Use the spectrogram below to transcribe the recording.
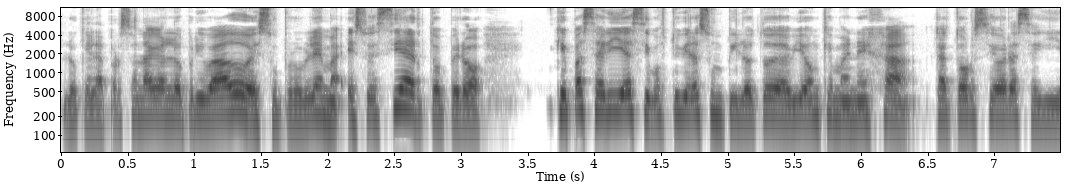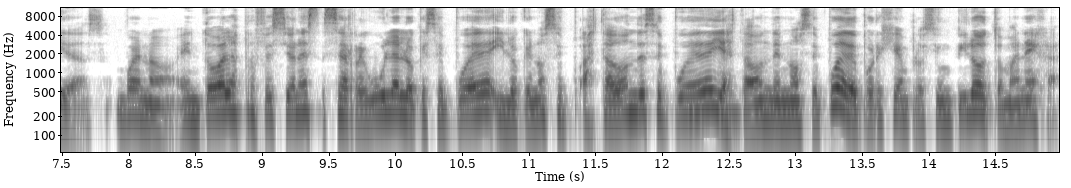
lo que la persona haga en lo privado es su problema. Eso es cierto, pero ¿Qué pasaría si vos tuvieras un piloto de avión que maneja 14 horas seguidas? Bueno, en todas las profesiones se regula lo que se puede y lo que no se hasta dónde se puede y hasta dónde no se puede. Por ejemplo, si un piloto maneja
